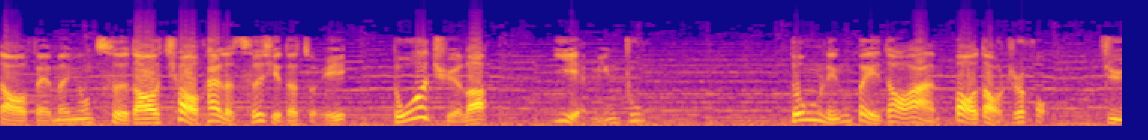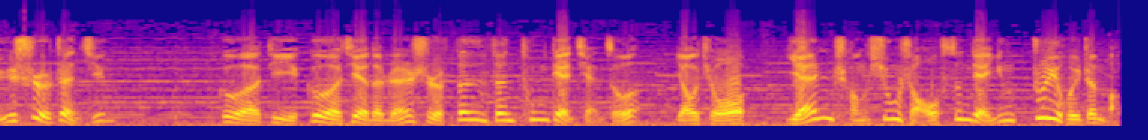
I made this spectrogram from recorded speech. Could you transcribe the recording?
盗匪们用刺刀撬开了慈禧的嘴，夺取了夜明珠。东陵被盗案报道之后，举世震惊。各地各界的人士纷纷通电谴责，要求严惩凶手孙殿英，追回珍宝。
